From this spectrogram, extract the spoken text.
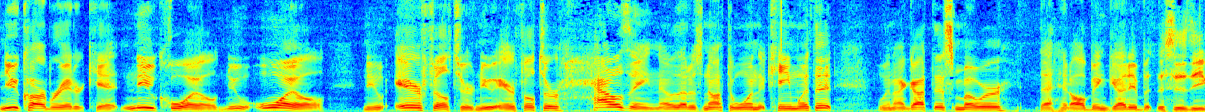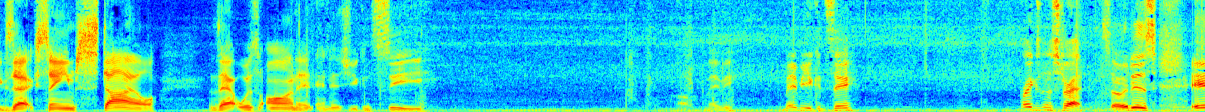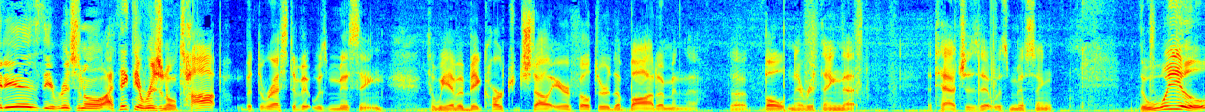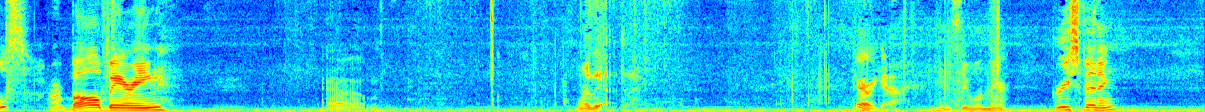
new carburetor kit, new coil, new oil, new air filter, new air filter housing. No, that is not the one that came with it. When I got this mower, that had all been gutted, but this is the exact same style that was on it. And as you can see, oh, maybe, maybe you can see, Briggs and Stratton. So it is, it is the original, I think the original top, but the rest of it was missing. So we have a big cartridge style air filter, the bottom and the, the bolt and everything that attaches it was missing. The wheels are ball bearing, um, where are they at? There we go. You can see one there. Grease fitting.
